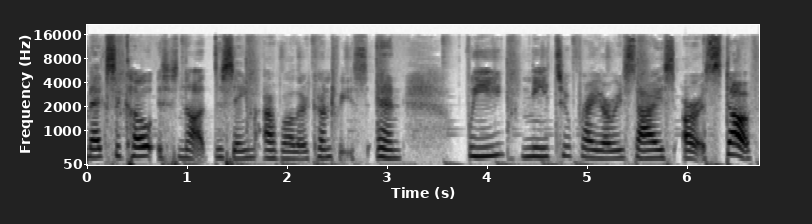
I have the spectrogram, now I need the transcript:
Mexico is not the same as other countries and we need to prioritize our stuff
